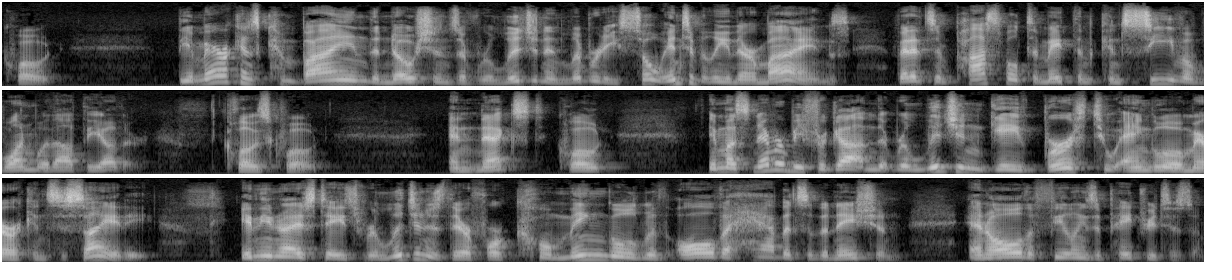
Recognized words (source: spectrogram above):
quote, The Americans combine the notions of religion and liberty so intimately in their minds that it's impossible to make them conceive of one without the other. Close quote. And next, quote, it must never be forgotten that religion gave birth to Anglo American society. In the United States, religion is therefore commingled with all the habits of the nation and all the feelings of patriotism,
